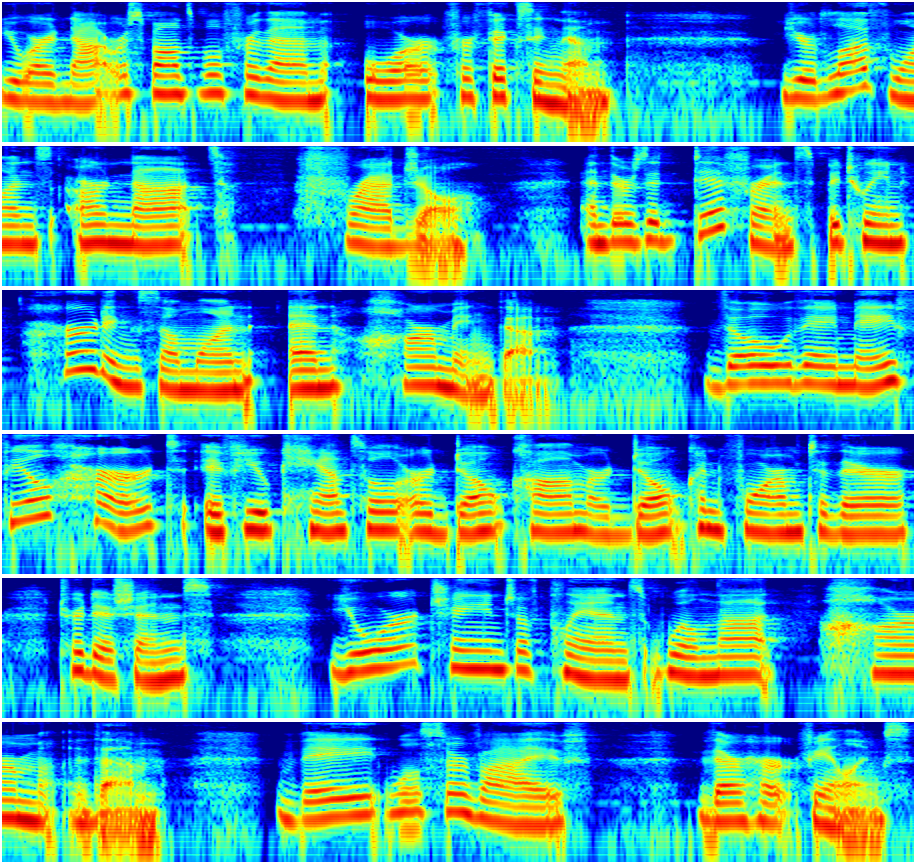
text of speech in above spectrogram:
You are not responsible for them or for fixing them. Your loved ones are not fragile. And there's a difference between hurting someone and harming them. Though they may feel hurt if you cancel or don't come or don't conform to their traditions, your change of plans will not harm them. They will survive their hurt feelings.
